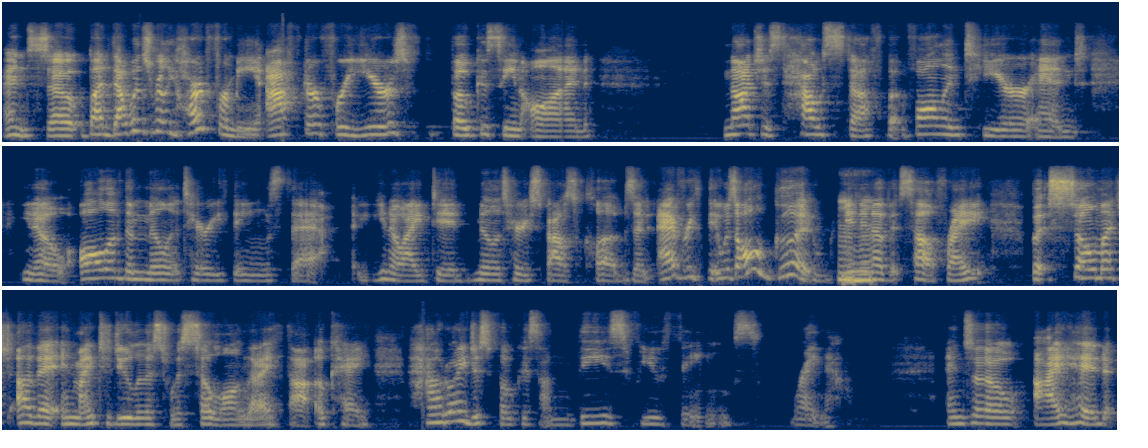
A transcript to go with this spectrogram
And so, but that was really hard for me after for years focusing on not just house stuff, but volunteer and you know, all of the military things that, you know, I did military spouse clubs and everything. It was all good mm-hmm. in and mm-hmm. of itself, right? But so much of it in my to do list was so long that I thought, okay, how do I just focus on these few things right now? And so I had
